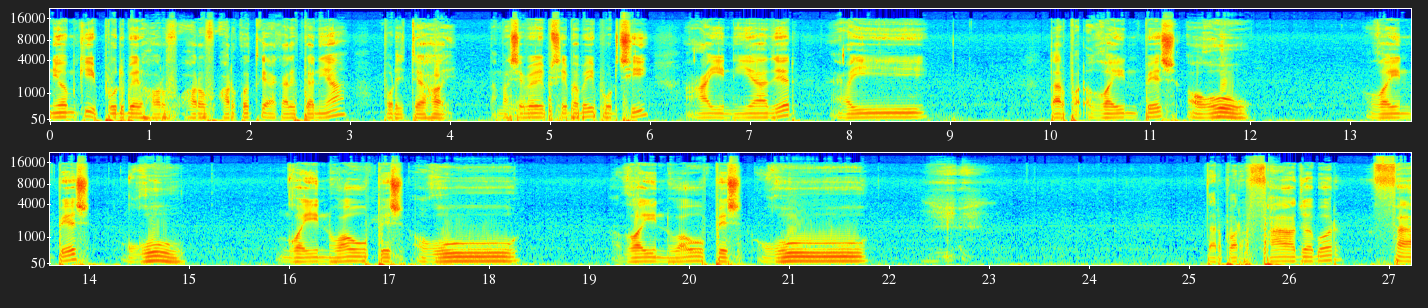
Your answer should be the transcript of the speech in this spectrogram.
নিয়ম কি? পূর্বের হরফ হরফ, হরকতকে একালিপ টানিয়া পড়িতে হয়। আমরা সেভাবে সেভাবেই পড়ছি। আইন ইয়াদের আই তারপর গইন পেশ গু। গইন পেশ গু। গইন ওয়াও পেশ গু। গইন ওয়াও পেশ গু। তারপর ফা জবর ফা।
